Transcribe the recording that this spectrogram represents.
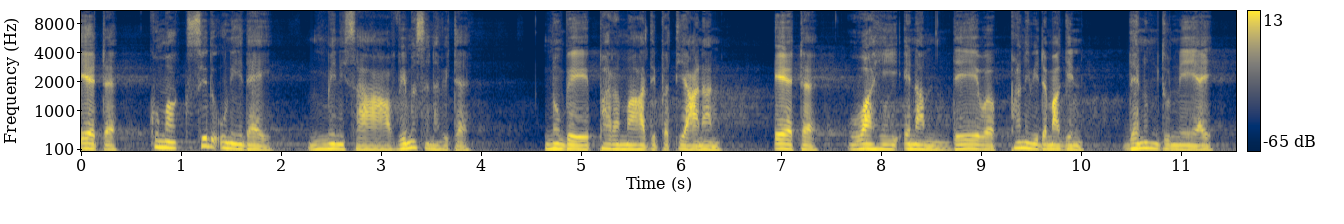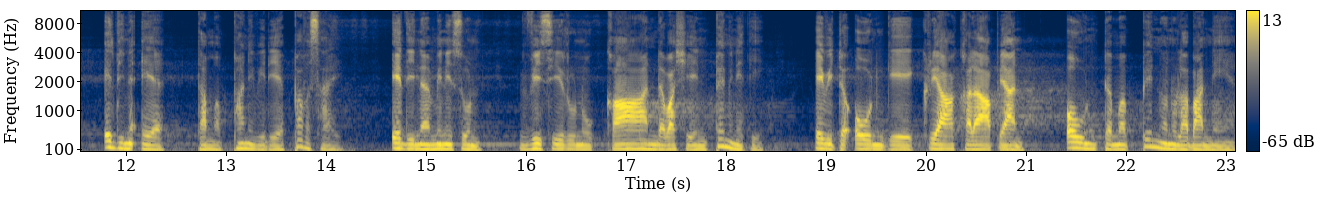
එයට කුමක් සිදු වුණේ දැයි මිනිසා විමසන විට නුබේ පරමාධිපතියානන් එයට වහි එනම් දේව පනිවිඩ මගින් දැනුම් දුන්නේ යැයි එදින එය තම පනිවිඩිය පවසයි. එදින මිනිසුන් විසිරුණු කාණ්ඩ වශයෙන් පැමිණෙති. එවිට ඔවුන්ගේ ක්‍රියාකලාපයන් ඔවුන්ටම පෙන්වනු ලබන්නේය.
